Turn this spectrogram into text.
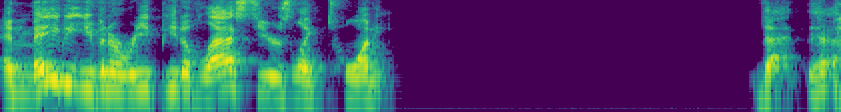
and maybe even a repeat of last year's like 20. That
